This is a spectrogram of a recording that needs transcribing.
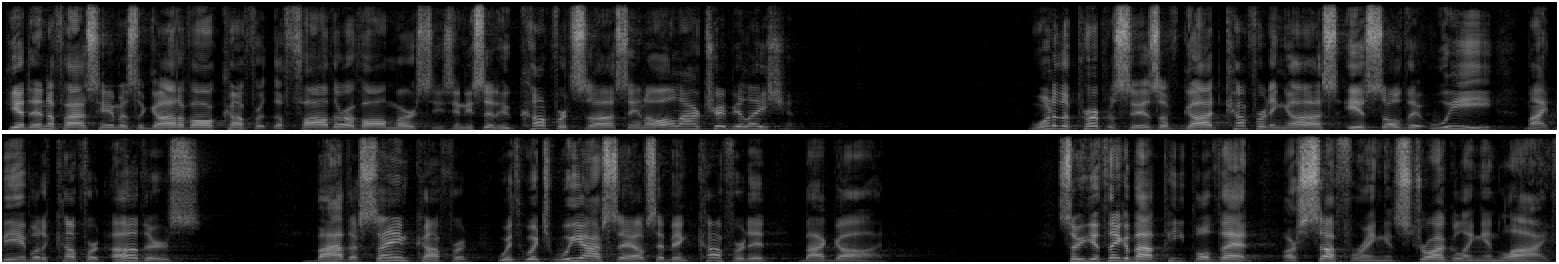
He identifies him as the God of all comfort, the Father of all mercies. And he said, Who comforts us in all our tribulation. One of the purposes of God comforting us is so that we might be able to comfort others by the same comfort with which we ourselves have been comforted by God. So you think about people that are suffering and struggling in life.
